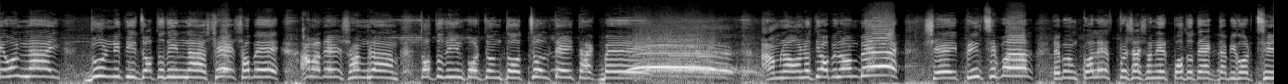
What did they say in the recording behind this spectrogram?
এই অন্যায় দুর্নীতি যতদিন না শেষ হবে, আমাদের সংগ্রাম ততদিন পর্যন্ত চলতেই থাকবে। আমরা অনতি অবিলম্বে সেই প্রিন্সিপাল এবং কলেজ প্রশাসনের পদত্যাগ দাবি করছি।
